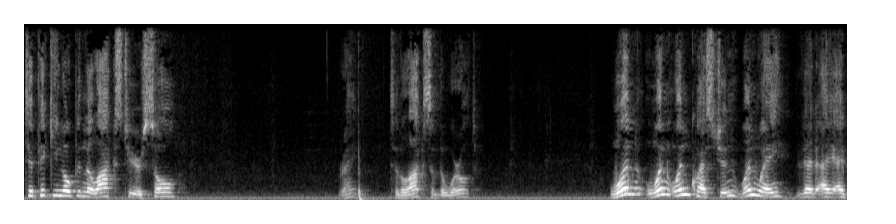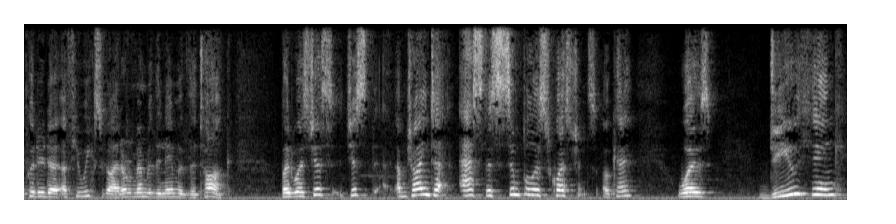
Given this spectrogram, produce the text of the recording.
to picking open the locks to your soul, right? To the locks of the world. One, one, one question, one way that I, I put it a, a few weeks ago, I don't remember the name of the talk, but was just, just I'm trying to ask the simplest questions, okay? Was do you think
